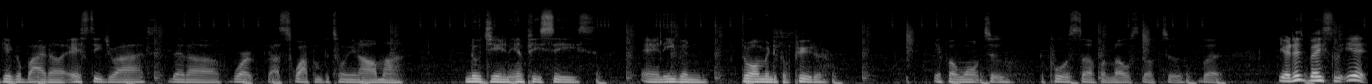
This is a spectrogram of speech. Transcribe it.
gigabyte uh, SD drives that uh, work. I swap them between all my new gen MPCs and even throw them in the computer if I want to to pull stuff or load stuff too. But yeah, that's basically it.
